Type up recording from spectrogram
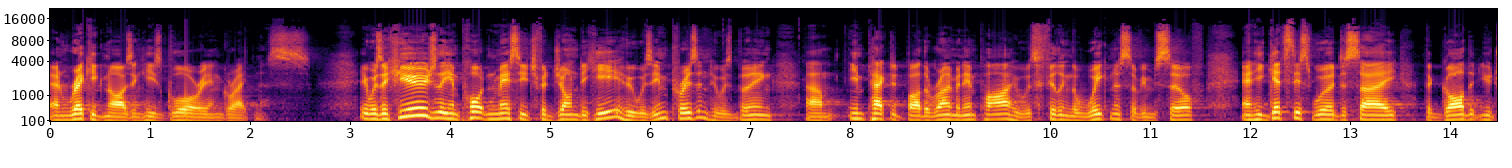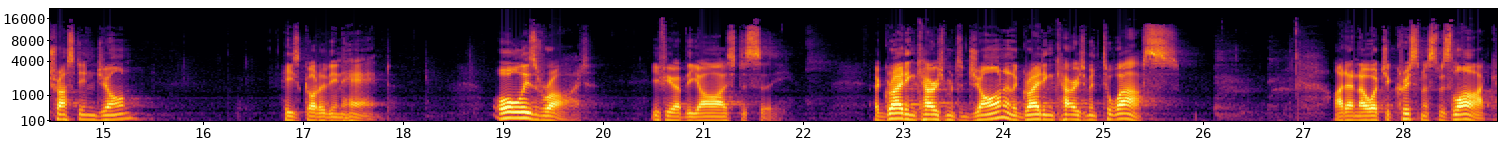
and recognizing his glory and greatness. It was a hugely important message for John to hear, who was in prison, who was being um, impacted by the Roman Empire, who was feeling the weakness of himself. And he gets this word to say, The God that you trust in, John, he's got it in hand. All is right if you have the eyes to see. A great encouragement to John and a great encouragement to us. I don't know what your Christmas was like.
